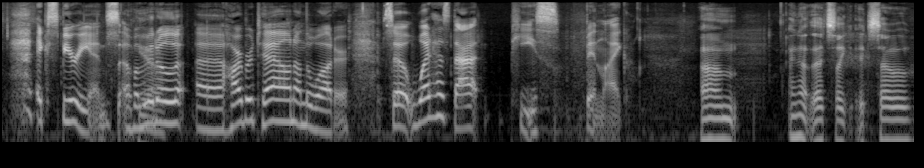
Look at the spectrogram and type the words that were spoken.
experience of a Yeah. little uh, harbor town on the water. So, what has that piece been like? Um, I know that's like it's so.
